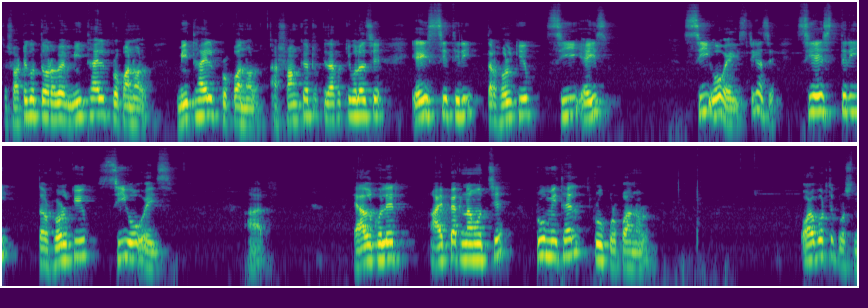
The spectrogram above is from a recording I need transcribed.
তো সঠিক উত্তর হবে মিথাইল প্রোপানল মিথাইল প্রোপানল। আর সংকেত দেখো কী বলেছে এইচ সি থ্রি তার whole cube C H COH ঠিক আছে? সিএইচ থ্রি তার হোল কিউব সিওএইচ আর অ্যালকোহলের আইপ্যাক নাম হচ্ছে টু মিথাইল, ট্রু প্রোপানল। পরবর্তী প্রশ্ন।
